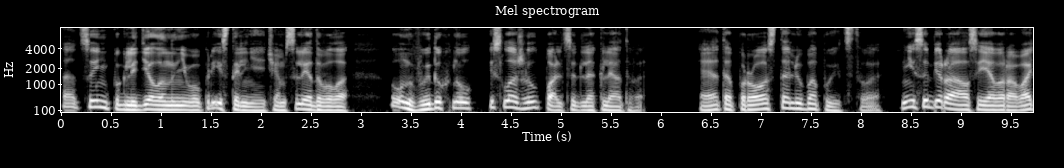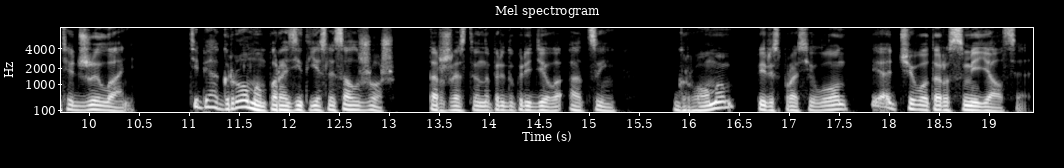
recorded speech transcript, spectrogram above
А Цинь поглядела на него пристальнее, чем следовало, — он выдохнул и сложил пальцы для клятвы. «Это просто любопытство. Не собирался я воровать джилань. Тебя громом поразит, если солжешь», — торжественно предупредила Ацинь. «Громом?» — переспросил он и от чего то рассмеялся.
